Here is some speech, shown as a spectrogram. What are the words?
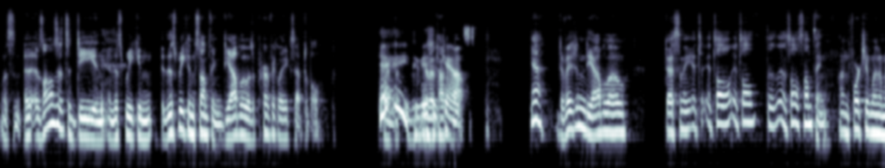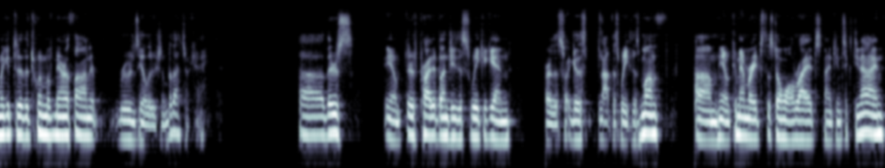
Listen, as long as it's a D in, in this week in this week in something, Diablo is perfectly acceptable. hey, We're division talk about- counts. Yeah, Division, Diablo, Destiny. It's it's all it's all it's all something. Unfortunately, when we get to the Twin of Marathon, it ruins the illusion, but that's okay. Uh, there's you know there's Pride at Bungie this week again, or this I guess not this week, this month. Um, you know commemorates the Stonewall riots, 1969.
